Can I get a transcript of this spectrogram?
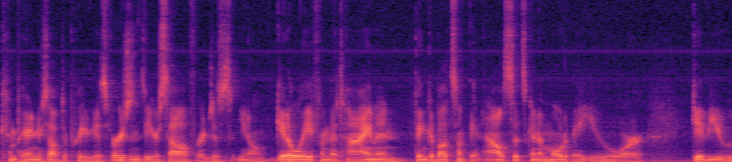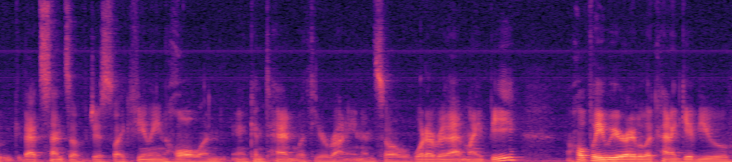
comparing yourself to previous versions of yourself or just, you know, get away from the time and think about something else that's going to motivate you or give you that sense of just like feeling whole and, and content with your running. And so, whatever that might be, hopefully, we were able to kind of give you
